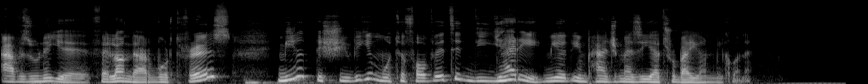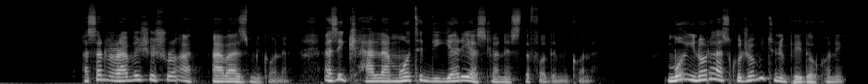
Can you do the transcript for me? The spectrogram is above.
افزونه فلان در وردپرس میاد به شیوه متفاوت دیگری میاد این پنج مزیت رو بیان می‌کنه. اصلا روشش رو عوض می‌کنه. از این کلمات دیگری اصلا استفاده می‌کنه. ما اینا رو از کجا می‌تونیم پیدا کنیم؟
